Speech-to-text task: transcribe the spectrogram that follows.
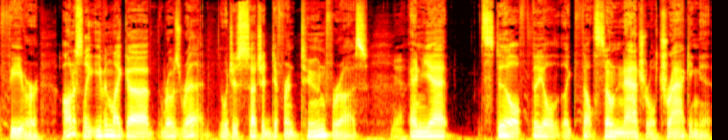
Fever. Honestly even like uh, Rose Red which is such a different tune for us. Yeah. and yet still feel like felt so natural tracking it.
